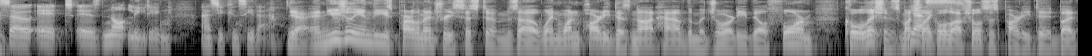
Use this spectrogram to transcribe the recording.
So it is not leading, as you can see there. Yeah, and usually in these parliamentary systems, uh, when one party does not have the majority, they'll form coalitions, much Yes. like Olaf Scholz's party did. But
